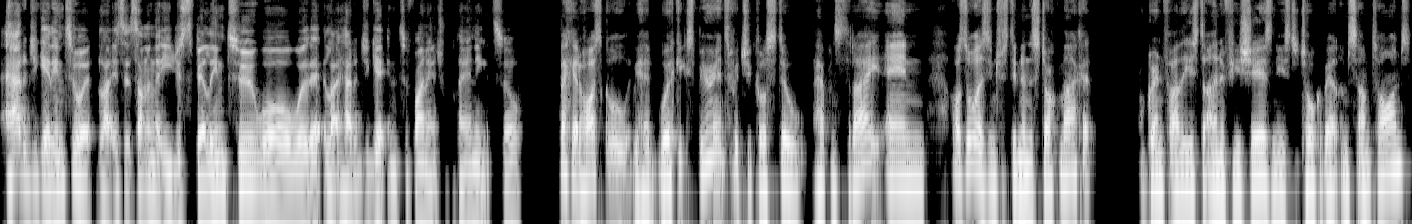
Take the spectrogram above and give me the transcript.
How did you get into it? Like, is it something that you just fell into, or it, like, how did you get into financial planning itself? Back at high school, we had work experience, which of course still happens today. And I was always interested in the stock market. Grandfather used to own a few shares and he used to talk about them sometimes.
